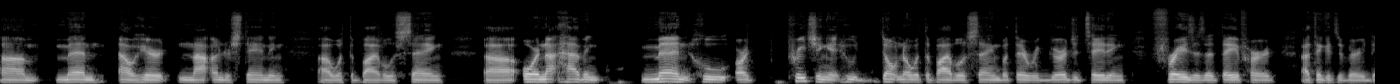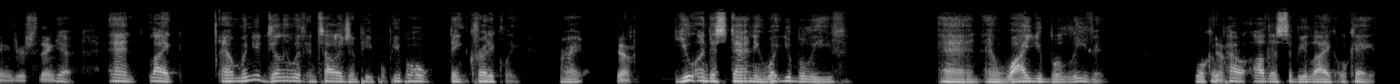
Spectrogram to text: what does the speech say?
um, men out here not understanding uh, what the Bible is saying, uh, or not having men who are preaching it who don't know what the Bible is saying, but they're regurgitating phrases that they've heard, I think it's a very dangerous thing. Yeah. And like, and when you're dealing with intelligent people, people who think critically, right? Yeah. You understanding what you believe and and why you believe it will compel yeah. others to be like, okay,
